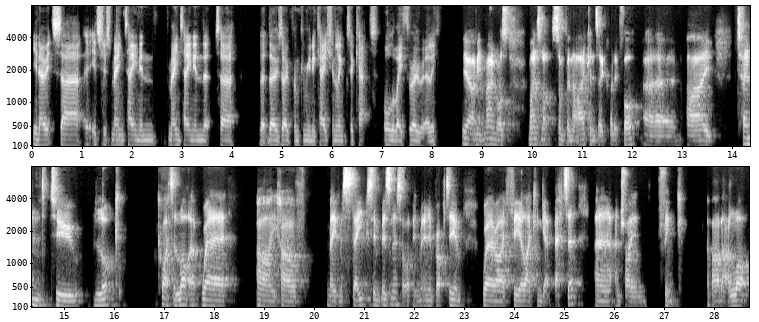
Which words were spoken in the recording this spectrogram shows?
you know it's uh, it's just maintaining maintaining that uh, that those open communication links are kept all the way through really yeah, I mean, mine was mine's not something that I can take credit for. Um, I tend to look quite a lot at where I have made mistakes in business or in, in property and where I feel I can get better uh, and try and think about that a lot.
